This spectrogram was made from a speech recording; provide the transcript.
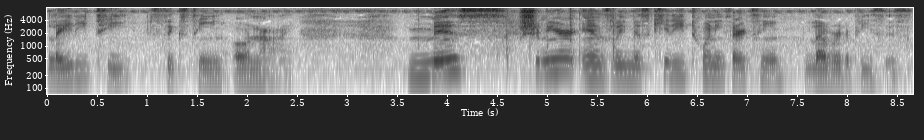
Lady T 1609. Miss Chimere Ensley, Miss Kitty 2013, love her to pieces.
